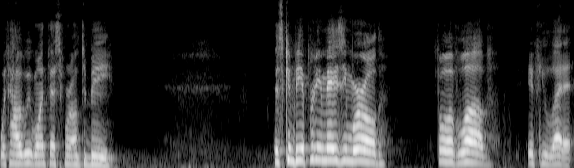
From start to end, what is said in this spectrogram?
with how we want this world to be. This can be a pretty amazing world full of love if you let it.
